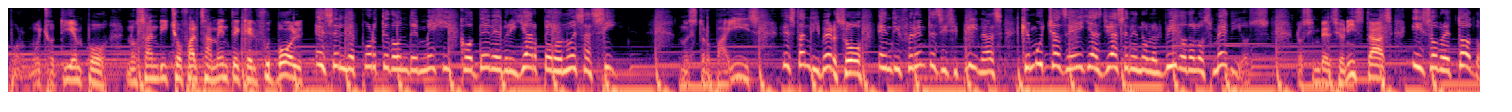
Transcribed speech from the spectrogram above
Por mucho tiempo nos han dicho falsamente que el fútbol es el deporte donde México debe brillar, pero no es así. Nuestro país es tan diverso en diferentes disciplinas que muchas de ellas yacen en el olvido de los medios, los inversionistas y sobre todo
